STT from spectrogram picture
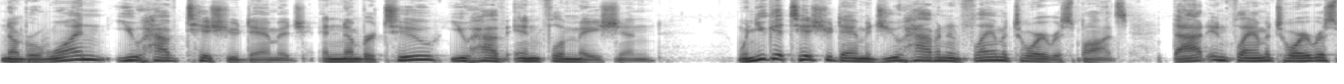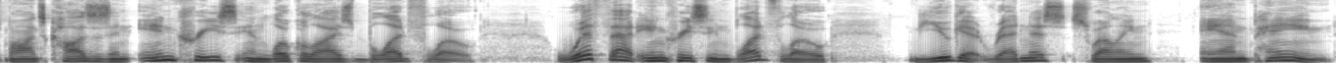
Number one, you have tissue damage, and number two, you have inflammation. When you get tissue damage, you have an inflammatory response. That inflammatory response causes an increase in localized blood flow. With that increasing blood flow, you get redness, swelling, and pain.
